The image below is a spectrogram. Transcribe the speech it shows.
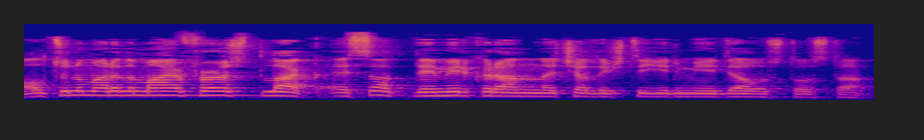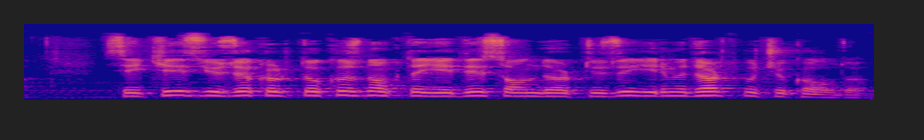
6 numaralı My First Luck Esat Demirkıran'la çalıştı 27 Ağustos'ta. 8 yüzü 49.7 son 400'ü 24.5 oldu.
